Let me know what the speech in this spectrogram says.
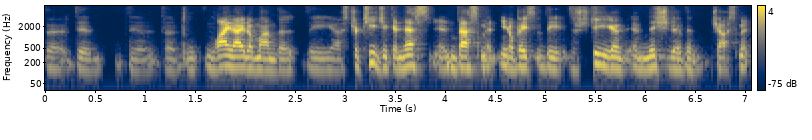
the, the, the, the line item on the, the uh, strategic invest- investment, you know, basically the strategic initiative adjustment,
